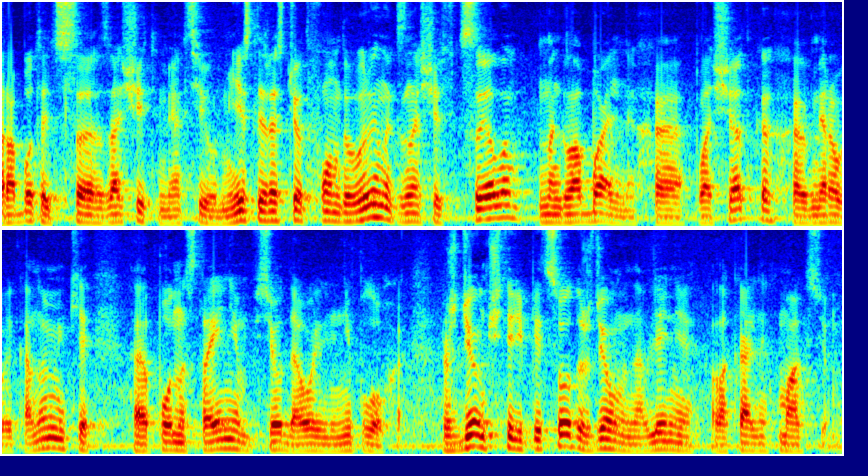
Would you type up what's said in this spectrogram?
работать с защитными активами. Если растет фондовый рынок, значит в целом на глобальных э, площадках э, в мировой экономике по настроениям все довольно неплохо. Ждем 4500, ждем обновления локальных максимумов.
